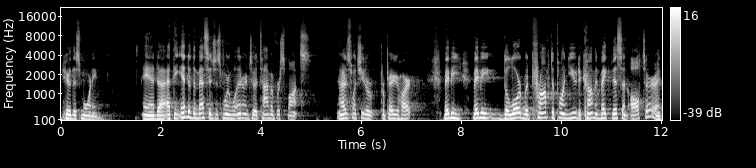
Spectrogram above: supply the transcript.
here this morning. And uh, at the end of the message this morning, we'll enter into a time of response. And I just want you to prepare your heart. Maybe, maybe the Lord would prompt upon you to come and make this an altar and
